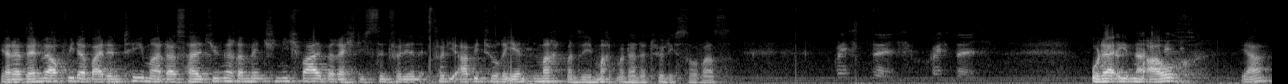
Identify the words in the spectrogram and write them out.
Ja, da wären wir auch wieder bei dem Thema, dass halt jüngere Menschen nicht wahlberechtigt sind. Für, den, für die Abiturienten macht man sie, macht man dann natürlich sowas. Richtig, richtig. Oder eben auch, ja?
